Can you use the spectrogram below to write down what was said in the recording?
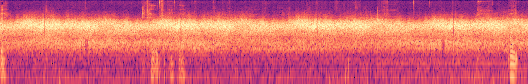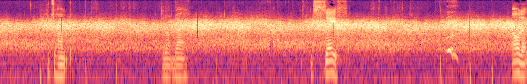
Ya. I told you people. Wait. I jump. I don't die. It's safe. Oh, that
